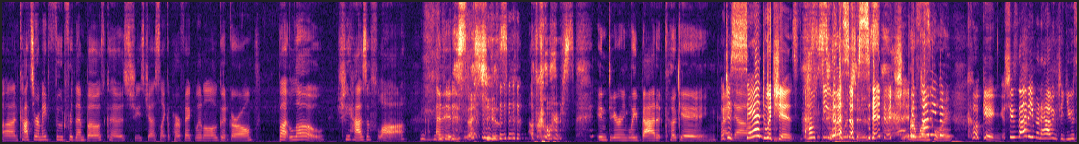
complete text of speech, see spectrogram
Uh, and Katsura made food for them both because she's just like a perfect little good girl. But lo, she has a flaw. and it is that she is, of course, endearingly bad at cooking. Which I is know. sandwiches. How do you mess up Sandwiches. sandwiches? For one not even point. cooking. She's not even having to use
